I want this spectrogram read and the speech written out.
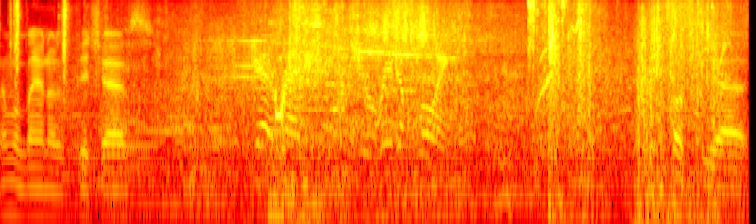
I'm gonna land on his bitch ass. Get ready. You're. Fuck yeah.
